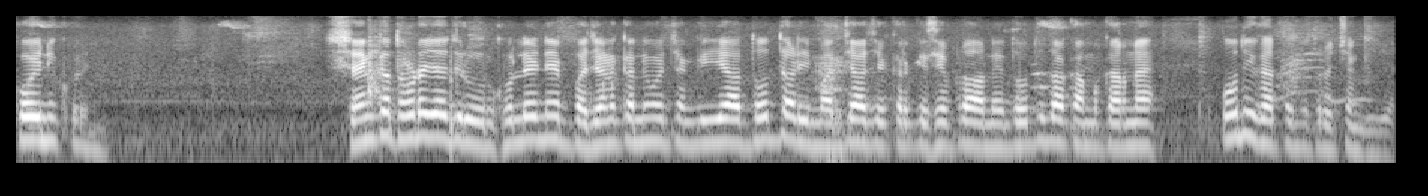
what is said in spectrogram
ਕੋਈ ਨਹੀਂ ਕੋਈ ਨਹੀਂ। ਸਿੰਘ ਥੋੜੇ ਜਿਹਾ ਜ਼ਰੂਰ ਖੁੱਲੇ ਨੇ ਵਜਨ ਕੰਨੋਂ ਚੰਗੀ ਆ ਦੁੱਧ ਵਾਲੀ ਮੱਝ ਆ ਜੇਕਰ ਕਿਸੇ ਭਰਾ ਨੇ ਦੁੱਧ ਦਾ ਕੰਮ ਕਰਨਾ ਹੈ ਉਹਦੀ ਖਾਤਰ ਮਿੱਤਰੋ ਚੰਗੀ ਆ।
